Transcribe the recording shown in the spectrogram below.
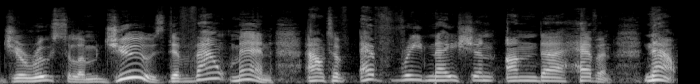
Jerusalem, Jews, devout men out of every nation under heaven. Now,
